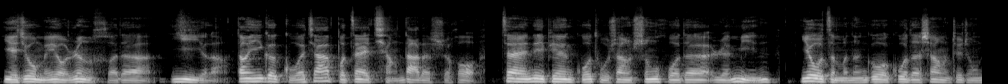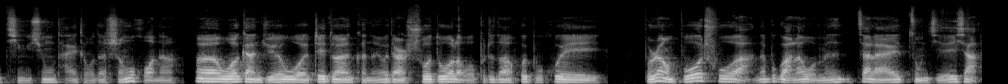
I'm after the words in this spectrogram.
也就没有任何的意义了。当一个国家不再强大的时候，在那片国土上生活的人民又怎么能够过得上这种挺胸抬头的生活呢？呃，我感觉我这段可能有点说多了，我不知道会不会不让播出啊？那不管了，我们再来总结一下。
